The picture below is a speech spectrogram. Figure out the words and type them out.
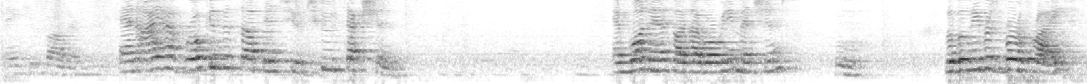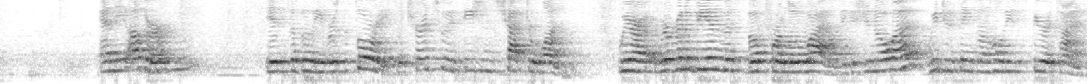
Thank you, Father. And I have broken this up into two sections. And one is, as I've already mentioned, the believer's birthright. And the other is the believer's authority. So turn to Ephesians chapter 1. We are we're going to be in this book for a little while because you know what? We do things on Holy Spirit time.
